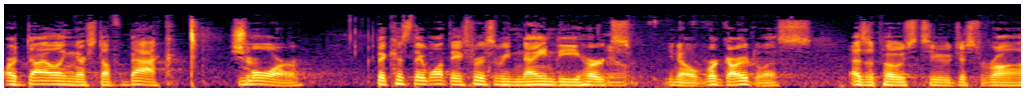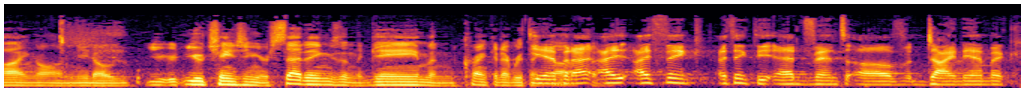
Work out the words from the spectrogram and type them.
are dialing their stuff back more because they want the experience to be 90 hertz, Yeah. you know, regardless, as opposed to just relying on, you know, you, you changing your settings in the game and cranking everything Yeah, but I, I think I think the advent of dynamic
